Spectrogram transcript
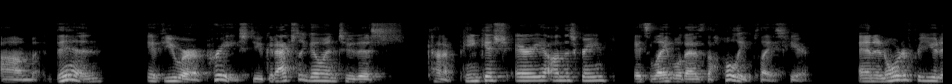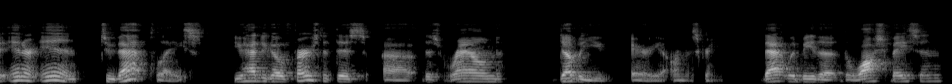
Um, then, if you were a priest, you could actually go into this kind of pinkish area on the screen. It's labeled as the holy place here. And in order for you to enter in to that place, you had to go first at this uh, this round W area on the screen. That would be the, the wash basin.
